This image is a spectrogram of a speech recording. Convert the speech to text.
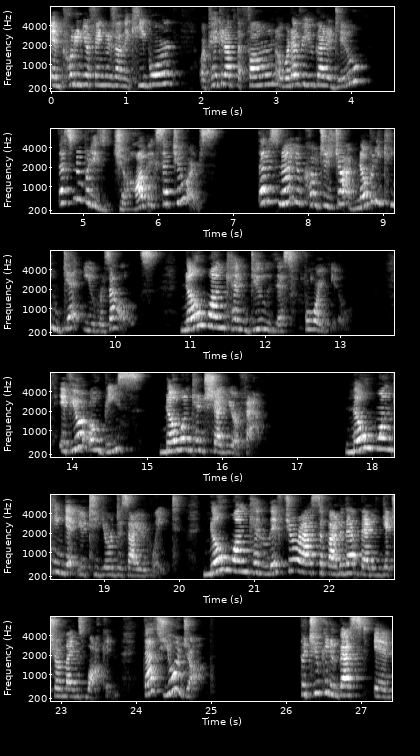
and putting your fingers on the keyboard or picking up the phone or whatever you got to do. That's nobody's job except yours. That is not your coach's job. Nobody can get you results. No one can do this for you. If you're obese, no one can shed your fat. No one can get you to your desired weight. No one can lift your ass up out of that bed and get your legs walking. That's your job. But you can invest in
